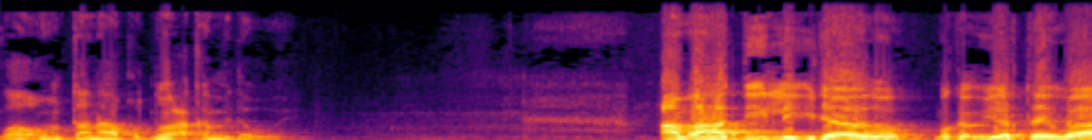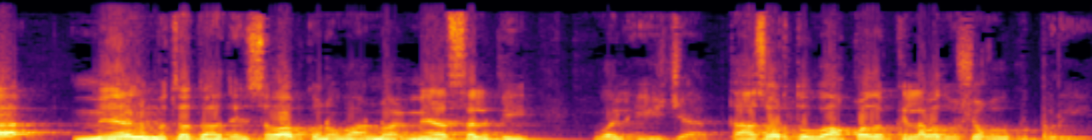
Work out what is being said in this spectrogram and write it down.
waa un tanaaqud nooc ka mida wey ama haddii la yidhaahdo markay u yartahay waa min almutadaadayn sawaabkuna waa nooc min asalbi waliijaab taas horta waa qodobkii labaad uu sheekhu ku buriyey.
